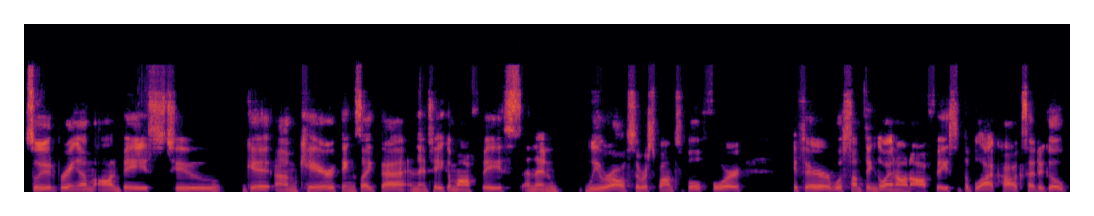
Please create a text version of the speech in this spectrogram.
So we would bring them on base to get um, care, things like that, and then take them off base. And then we were also responsible for if there was something going on off base, if the Blackhawks had to go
